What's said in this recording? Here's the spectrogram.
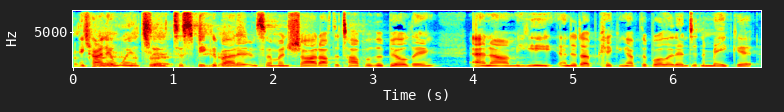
and kind of right, went to, right. to speak about it and someone shot off the top of a building and um, he ended up kicking up the bullet and didn't make it.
